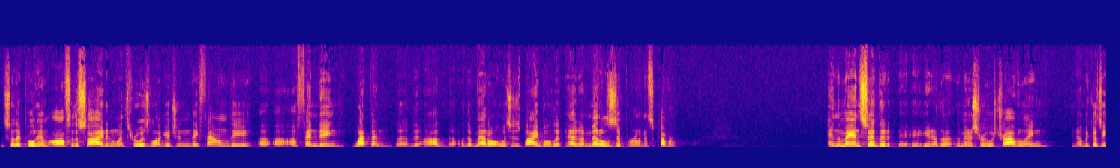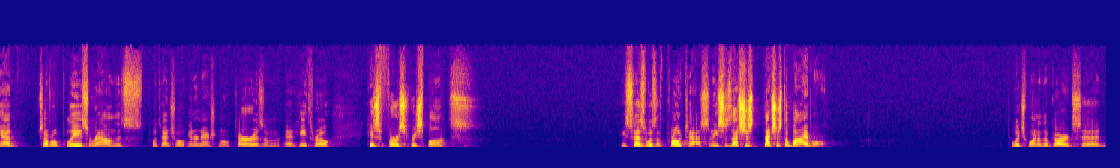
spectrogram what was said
And so they pulled him off to the side and went through his luggage, and they found the uh, uh, offending weapon. The, the, uh, the, the metal was his Bible that had a metal zipper on its cover. And the man said that, you know, the, the minister who was traveling, you know, because he had several police around this potential international terrorism at Heathrow, his first response, he says, was a protest. And he says, that's just, that's just a Bible. To which one of the guards said,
